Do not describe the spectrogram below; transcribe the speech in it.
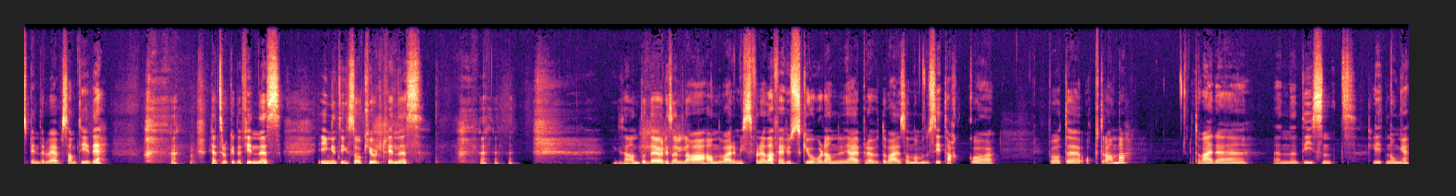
spindelvev samtidig. Jeg tror ikke det finnes. Ingenting så kult finnes. ikke sant? Og det å liksom la han være misfornøyd, da. For jeg husker jo hvordan jeg prøvde å være sånn Nå må du si takk, og på en måte oppdra han, da. Til å være en decent liten unge.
